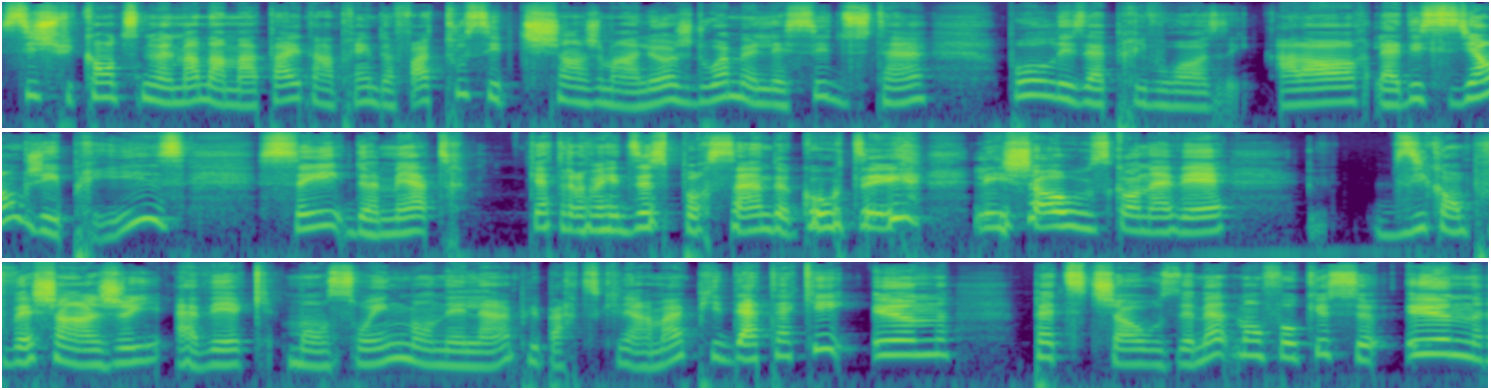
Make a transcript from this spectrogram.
Si je suis continuellement dans ma tête en train de faire tous ces petits changements-là, je dois me laisser du temps pour les apprivoiser. Alors, la décision que j'ai prise, c'est de mettre 90% de côté les choses qu'on avait dit qu'on pouvait changer avec mon swing, mon élan plus particulièrement, puis d'attaquer une petite chose, de mettre mon focus sur une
